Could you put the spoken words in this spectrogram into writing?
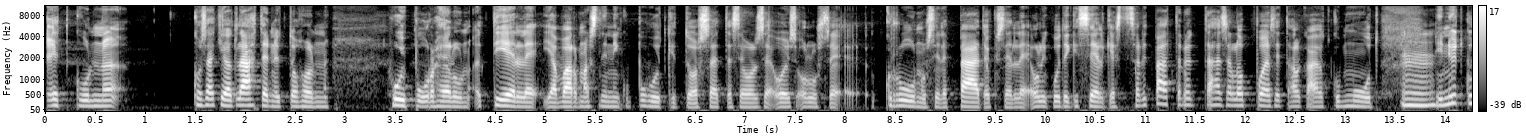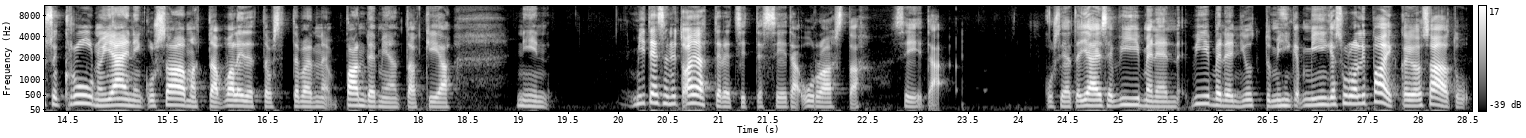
että kun, kun säkin oot lähtenyt tuohon huippuurheilun tielle ja varmasti niin kuin puhuitkin tuossa, että se, on se olisi ollut se kruunu sille päätökselle. Oli kuitenkin selkeästi, sä olit päättänyt tähän se loppu ja sitten alkaa jotkut muut. Mm. Niin nyt kun se kruunu jäi niin kuin saamatta valitettavasti tämän pandemian takia, niin miten sä nyt ajattelet sitten siitä urasta, siitä, kun sieltä jäi se viimeinen, viimeinen juttu, mihinkä, mihinkä sulla oli paikka jo saatu,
